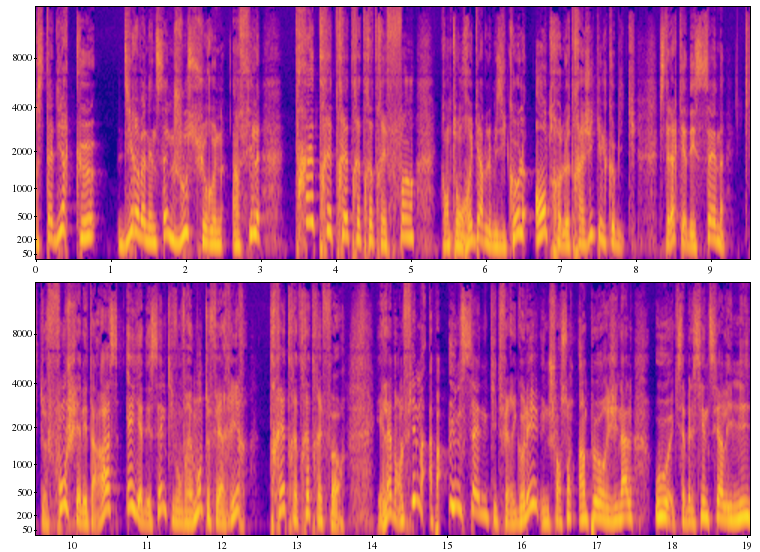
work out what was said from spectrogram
C'est-à-dire que Dear Evan Hansen joue sur un fil très très très très très très fin quand on regarde le musical entre le tragique et le comique. C'est-à-dire qu'il y a des scènes te font chialer ta race et il y a des scènes qui vont vraiment te faire rire très très très très fort. Et là dans le film, à part une scène qui te fait rigoler, une chanson un peu originale où qui s'appelle Sincerely Me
